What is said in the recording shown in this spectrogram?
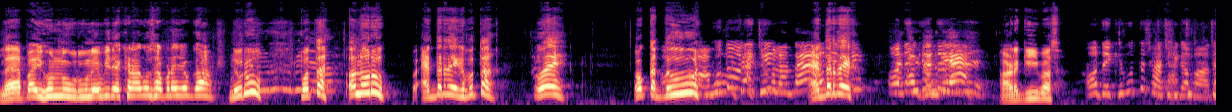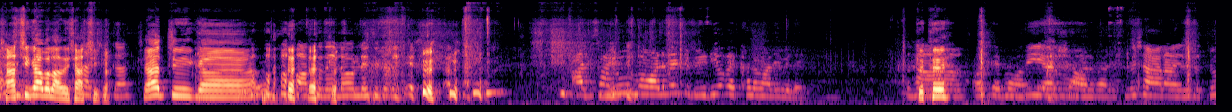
ਲੈ ਭਾਈ ਹੁਣ ਨੂਰੂ ਨੇ ਵੀ ਦੇਖਣਾ ਕੁਛ ਆਪਣੇ ਜੋਗਾ। ਨੂਰੂ ਪੁੱਤ ਓ ਨੂਰੂ ਇੱਧਰ ਦੇਖ ਪੁੱਤ। ਓਏ ਉਹ ਕੱਦੂ। ਬਾਬੂ ਤਾਂ ਚਾਚੀ ਬੁਲਾਉਂਦਾ। ਇੱਧਰ ਦੇਖ। ਅੜ ਗਈ ਬਸ। ਉਹ ਦੇਖੀ ਪੁੱਤ ਚਾਚੀ ਦਾ ਬਾਤ ਚਾਚੀ ਕਾ ਬੁਲਾ ਦੇ ਚਾਚੀ ਕਾ। ਚਾਚੀ ਕਾ। ਹੱਥ ਦੇ ਲੋਲੇ ਚ ਕਰੇ। ਅੱਜ ਸਾਨੂੰ ਮਾਲ ਵਿੱਚ ਵੀਡੀਓ ਵੇਖਣ ਵਾਲੇ ਮਿਲੇ। ਕਿੱਥੇ? ਉੱਥੇ ਮਾਲ ਵਿਸ਼ਾਲ ਵਾਲੇ। ਵਿਸ਼ਾਲ ਵਾਲੇ ਦੇ ਸੱਚੋ।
